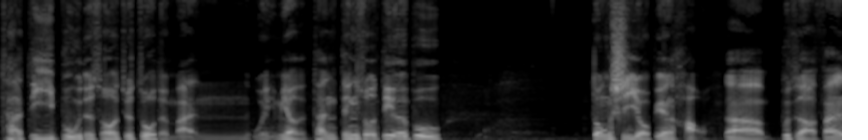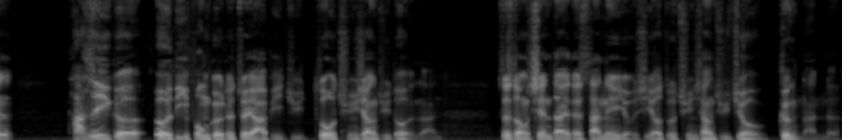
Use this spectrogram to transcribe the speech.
他第一部的时候就做的蛮微妙的，但听说第二部东西有变好，那不知道，反正它是一个二 D 风格的最 RPG，做群像剧都很难。这种现代的三 A 游戏要做群像剧就更难了。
